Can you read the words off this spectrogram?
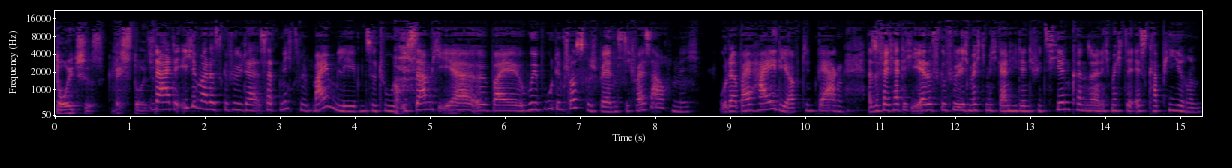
Deutsches, Westdeutsches. Da hatte ich immer das Gefühl, das hat nichts mit meinem Leben zu tun. Ich sah mich eher äh, bei Huibu, dem Schlossgespenst. Ich weiß auch nicht. Oder bei Heidi auf den Bergen. Also vielleicht hatte ich eher das Gefühl, ich möchte mich gar nicht identifizieren können, sondern ich möchte eskapieren.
